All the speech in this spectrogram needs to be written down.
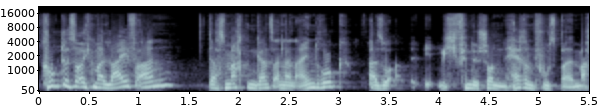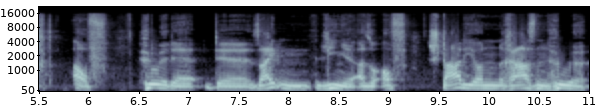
Guckt es euch mal live an, das macht einen ganz anderen Eindruck. Also ich finde schon, Herrenfußball macht auf Höhe der, der Seitenlinie, also auf Stadion-Rasenhöhe.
